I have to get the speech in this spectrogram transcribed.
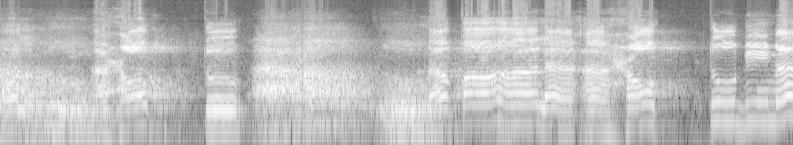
أحط أحط فقال أحطت بما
